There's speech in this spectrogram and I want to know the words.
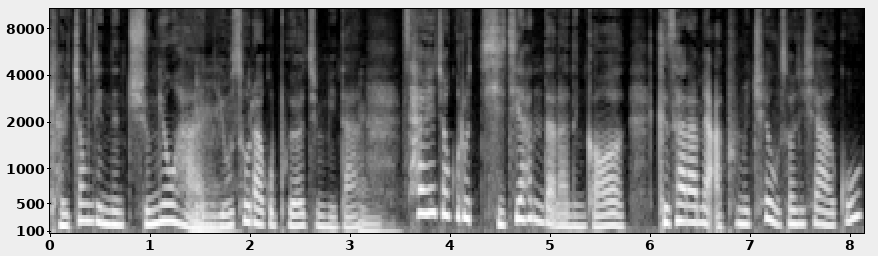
결정짓는 중요한 네. 요소라고 보여집니다. 음. 사회적으로 지지한다라는 것, 그 사람의 아픔을 최우선시하고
